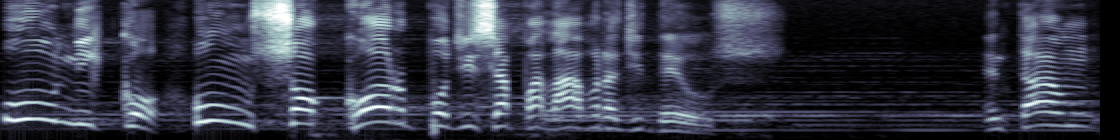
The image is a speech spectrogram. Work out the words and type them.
único, um só corpo, diz a palavra de Deus. Então,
